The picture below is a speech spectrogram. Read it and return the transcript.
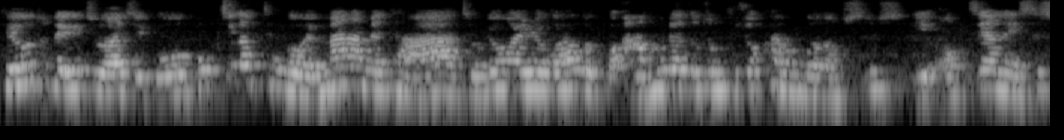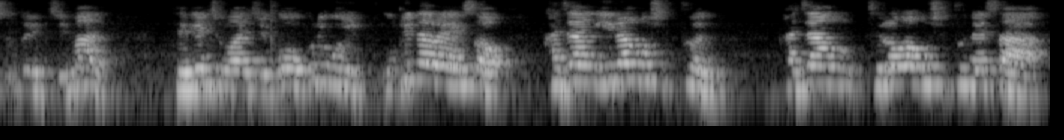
대우도 되게 좋아지고 복지 같은 거 웬만하면 다 적용하려고 하고 있고 아무래도 좀 부족한 건 없을 수, 이- 없지 않아 있을 수도 있지만 되게 좋아지고 그리고 우리나라에서 가장 일하고 싶은 가장 들어가고 싶은 회사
